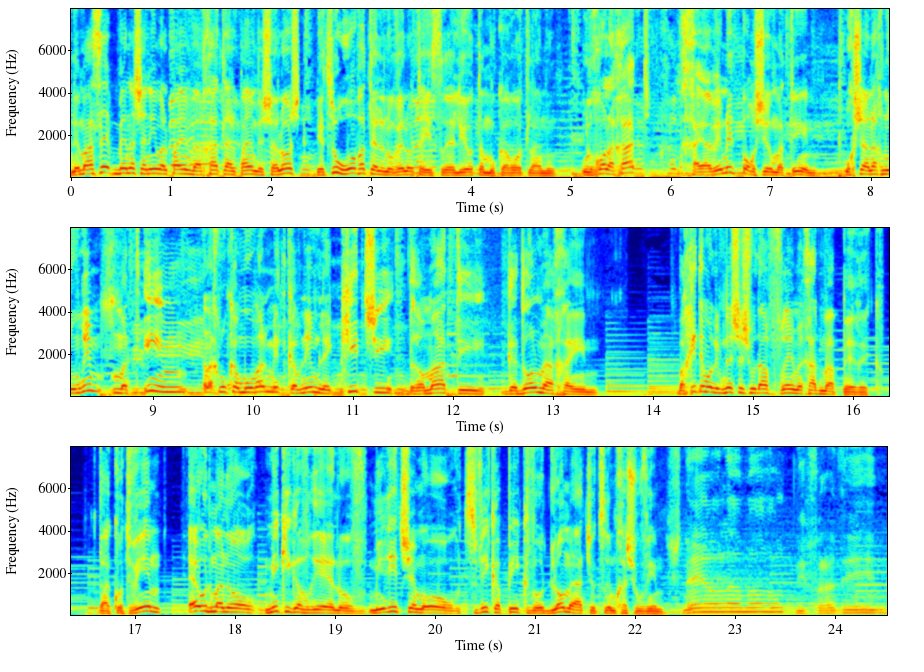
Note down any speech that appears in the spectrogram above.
למעשה, בין השנים 2001 ל-2003 יצאו רוב הטלנובלות הישראליות המוכרות לנו. ולכל אחת, חייבים לתפור שיר מתאים. וכשאנחנו אומרים מתאים, אנחנו כמובן מתכוונים לקיצ'י, דרמטי, גדול מהחיים. בכיתם עוד לפני ששודר פריים אחד מהפרק. והכותבים, אהוד מנור, מיקי גבריאלוב, מירית שם אור, צביקה פיק ועוד לא מעט יוצרים חשובים. שני עולמות נפרדים,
